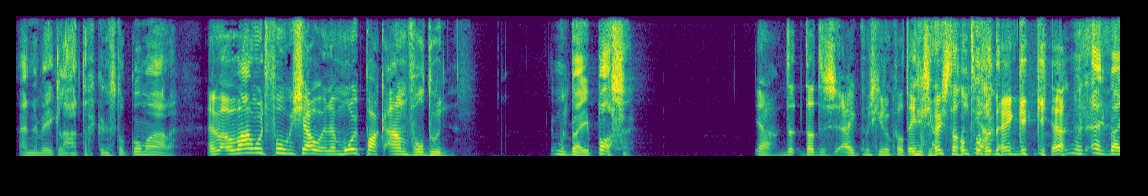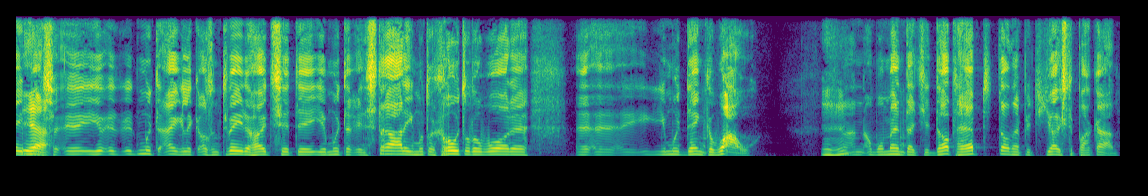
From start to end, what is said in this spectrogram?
En een week later kunnen ze het op komen halen. En wa- waar moet volgens jou een mooi pak aan voldoen? Het moet bij je passen. Ja, dat is eigenlijk misschien ook wel het enige juiste antwoord, Ja. denk ik. Ja. Het moet echt bij je Ja. passen. Eh, je, het, moet eigenlijk als een tweede huid zitten. Je moet erin stralen, je moet er groter door worden. Eh, eh, je moet denken, wauw. Mhm. En op het moment dat je dat hebt, dan heb je het juiste pak aan.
